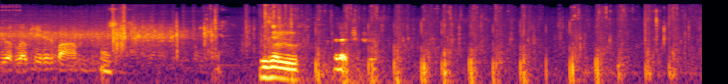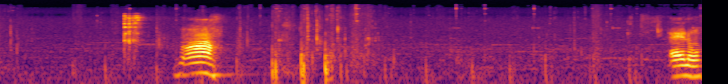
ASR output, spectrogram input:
You have located a bomb. Where's He's in electric room. Ah. Anal.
